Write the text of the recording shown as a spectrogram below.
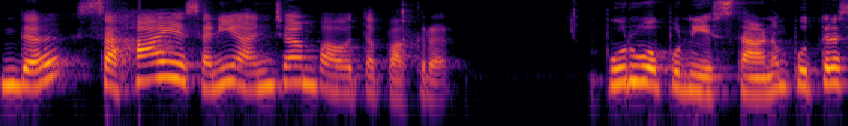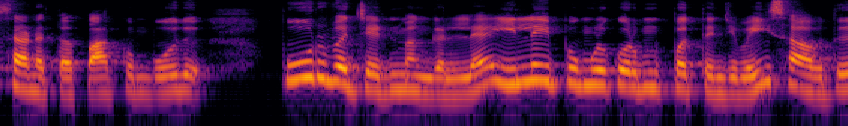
இந்த சகாய சனி அஞ்சாம் பாவத்தை பார்க்குறாரு. பூர்வ புண்ணியஸ்தானம் புத்திரஸ்தானத்தை பார்க்கும்போது பூர்வ ஜென்மங்களில் இல்லை இப்போ உங்களுக்கு ஒரு முப்பத்தஞ்சு வயசு ஆகுது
